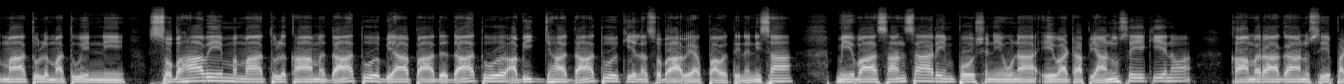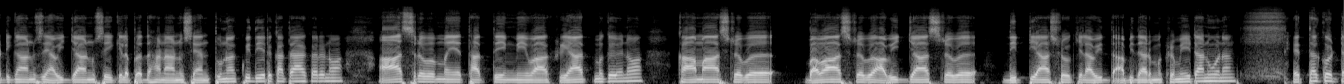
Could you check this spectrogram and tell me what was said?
මා තුල මතුවෙන්නේ ස්වභාවයෙන්ම මා තුල කාම ධාතුව, ව්‍යාපාද ධාතුව, අවිජ්ජා ධාතුව කියලා ස්වභාවයක් පවතින නිසා මේවා සංසාරයෙන් පෝෂණය වුණා ඒවට අපි අනුසය කියනවා. කාමරාගානුසය, පටිඝානුසය, අවිජ්ජානුසය කියලා ප්‍රධාන අනුසයන් තුනක් විදිහට කතා කරනවා. ආශ්‍රවමය තත්වයෙන් මේවා ක්‍රියාත්මක වෙනවා. කාමාශ්‍රව, භවආශ්‍රව, අවිජ්ජාශ්‍රව, දිට්ඨ්‍යාශ්‍රව කියලා අභිධර්ම ක්‍රමයට අනුව නම් එතකොට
